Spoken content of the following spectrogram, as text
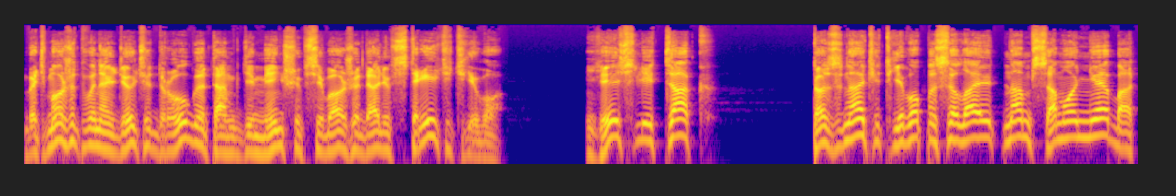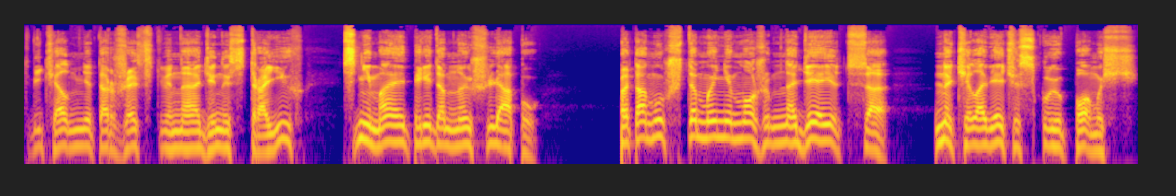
Быть может, вы найдете друга там, где меньше всего ожидали встретить его. Если так, то значит, его посылает нам само небо», — отвечал мне торжественно один из троих, снимая передо мной шляпу. «Потому что мы не можем надеяться» на человеческую помощь.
